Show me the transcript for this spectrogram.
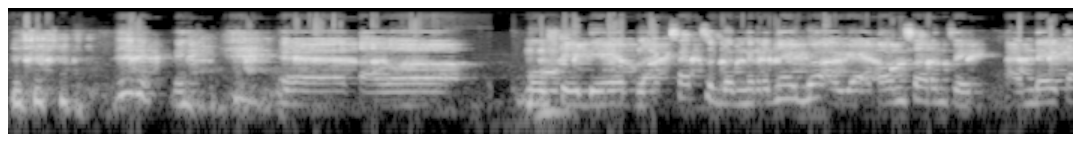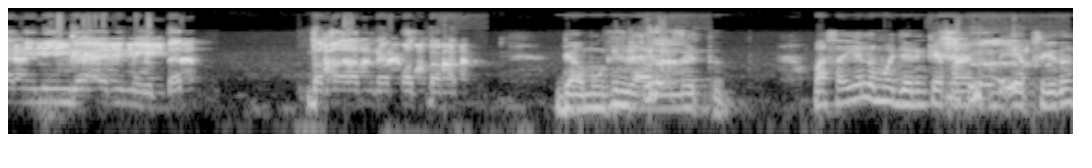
Eh, kalau movie dia Black Set sebenarnya gue agak concern sih. Andai kan ini nggak animated, bakalan repot banget. Gak mungkin gak animated. Masa iya lo mau jadi kayak Planet of the Apes gitu?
